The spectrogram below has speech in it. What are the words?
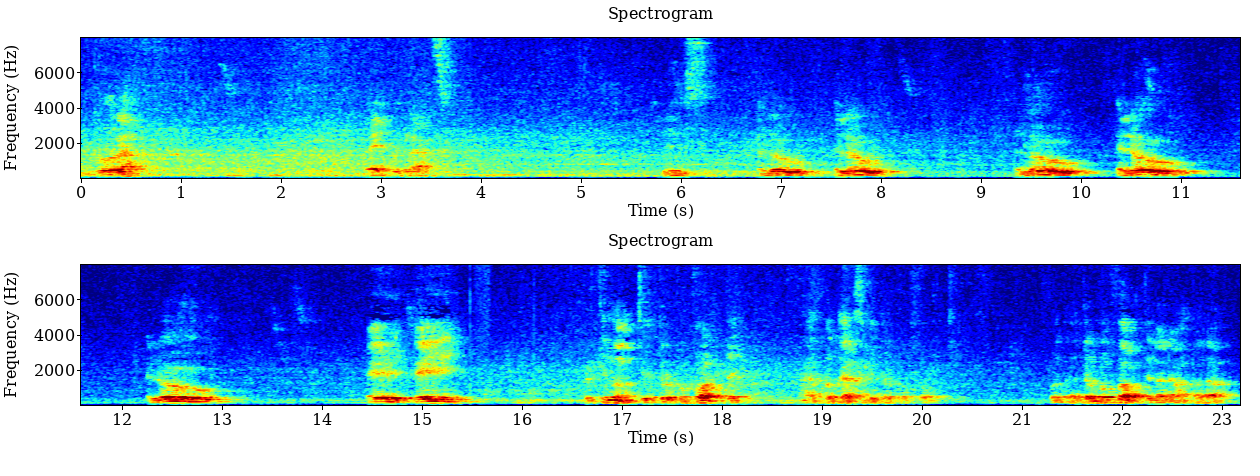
Ancora. Ecco, grazie. Benissimo. Hello, hello, hello, hello. Ehi, ehi. Perché non ti è troppo forte? Ah, può darsi che è troppo forte. Può da- È troppo forte la lampada.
